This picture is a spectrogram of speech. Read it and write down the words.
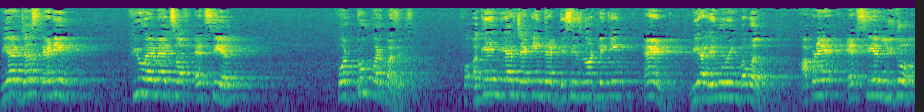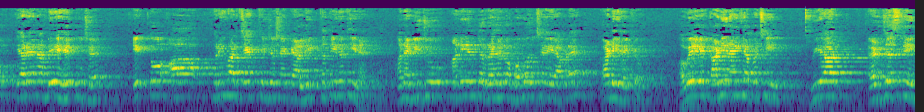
we are just adding few mLs of HCl for two purposes for again we are checking that this is not leaking and we are removing bubble આપણે HCl લીધો ત્યારે એના બે હેતુ છે એક તો આ ફરીવાર ચેક થઈ જશે કે આ લીક થતી નથી ને અને બીજું આની અંદર રહેલો બબલ છે એ આપણે કાઢી નાખ્યો હવે એ કાઢી નાખ્યા પછી we are adjusting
